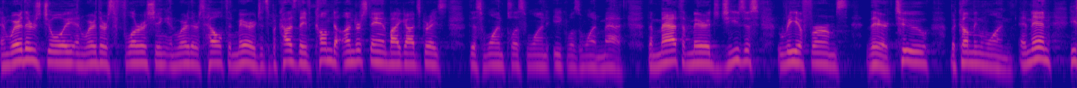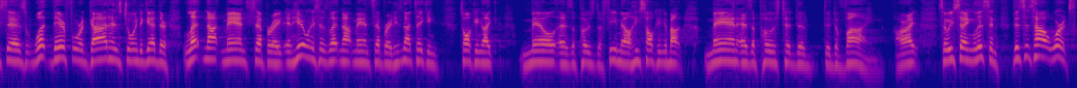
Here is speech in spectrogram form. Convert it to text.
And where there's joy and where there's flourishing and where there's health in marriage, it's because they've come to understand by God's grace this one plus one equals one math. The math of marriage, Jesus reaffirms there, two becoming one. And then he says, What therefore God has joined together, let not man separate. And here when he says, Let not man separate, he's not taking, talking like male as opposed to female. He's talking about man as opposed to the, the divine. All right? So he's saying, listen, this is how it works.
